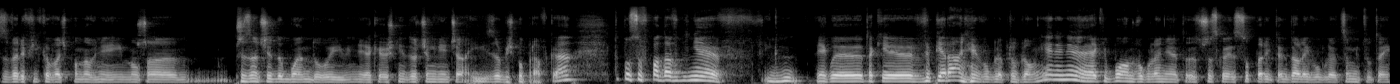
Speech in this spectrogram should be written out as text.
zweryfikować ponownie i może przyznać się do błędu i jakiegoś niedociągnięcia i zrobić poprawkę, to po prostu wpada w gniew, jakby takie wypieranie w ogóle problemu. Nie, nie, nie, jaki błąd, w ogóle nie, to wszystko jest super i tak dalej, w ogóle co mi tutaj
